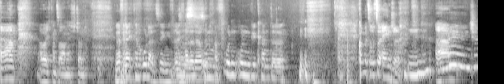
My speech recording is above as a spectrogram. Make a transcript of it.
ähm, aber ich kann es auch nicht, stimmt. Ja, vielleicht kann Roland singen. Vielleicht hat er da un, un, ungekannte. Kommen wir zurück zu Angel. Mhm. Ähm, Angel.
